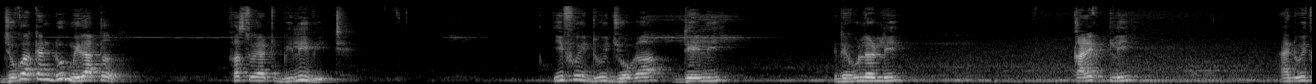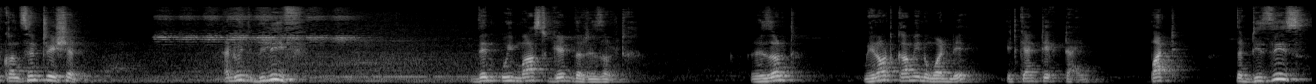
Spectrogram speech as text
Yoga can do miracle. First we have to believe it. If we do yoga daily, regularly, correctly and with concentration, and with belief, then we must get the result. Result may not come in one day, it can take time, but the disease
